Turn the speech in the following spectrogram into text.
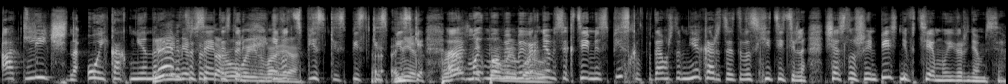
Отлично. Ой, как мне нравится вся эта 2 история. И января. вот списки, списки, А, списки. нет, А, мы, по мы- мы вернемся к теме списков, потому что мне кажется, это восхитительно. Сейчас слушаем песню в тему и вернемся.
